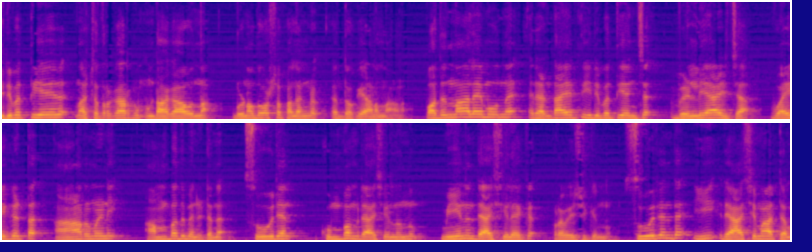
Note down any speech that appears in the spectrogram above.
ഇരുപത്തിയേഴ് നക്ഷത്രക്കാർക്കും ഉണ്ടാകാവുന്ന ഗുണദോഷ ഫലങ്ങൾ എന്തൊക്കെയാണെന്നാണ്. പതിനാല് മൂന്ന് രണ്ടായിരത്തി ഇരുപത്തിയഞ്ച് വെള്ളിയാഴ്ച വൈകിട്ട് ആറ് മണി അമ്പത് മിനിറ്റിന് സൂര്യൻ കുംഭം രാശിയിൽ നിന്നും മീനൻ രാശിയിലേക്ക് പ്രവേശിക്കുന്നു. സൂര്യന്റെ ഈ രാശിമാറ്റം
